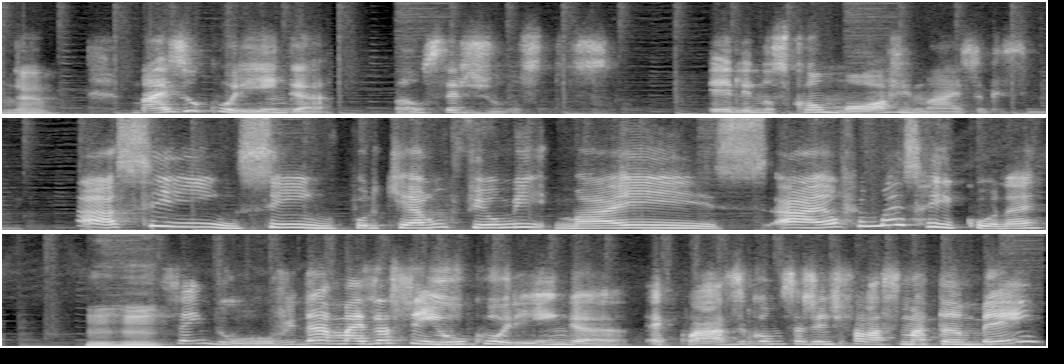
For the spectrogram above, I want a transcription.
né? Mas o Coringa, vamos ser justos, ele nos comove mais do que esse menino. Ah, sim, sim, porque é um filme mais. Ah, é um filme mais rico, né? Uhum. Sem dúvida, mas assim, o Coringa é quase como se a gente falasse, mas também,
